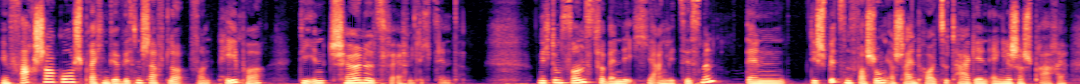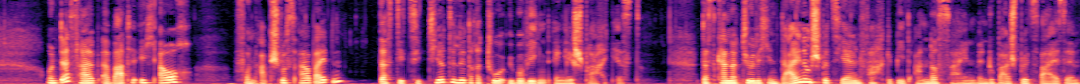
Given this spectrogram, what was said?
Im Fachjargon sprechen wir Wissenschaftler von Paper, die in Journals veröffentlicht sind. Nicht umsonst verwende ich hier Anglizismen, denn die Spitzenforschung erscheint heutzutage in englischer Sprache. Und deshalb erwarte ich auch von Abschlussarbeiten, dass die zitierte Literatur überwiegend englischsprachig ist. Das kann natürlich in deinem speziellen Fachgebiet anders sein, wenn du beispielsweise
